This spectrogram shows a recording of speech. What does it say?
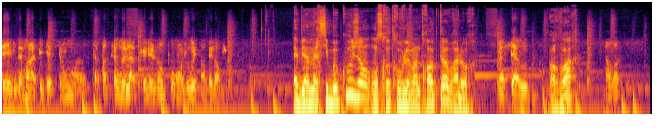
c'est évidemment l'application. Euh, c'est à partir de l'app que les gens pourront jouer et tenter leur chance. Eh bien merci beaucoup Jean, on se retrouve le 23 octobre alors. Merci à vous. Au revoir.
